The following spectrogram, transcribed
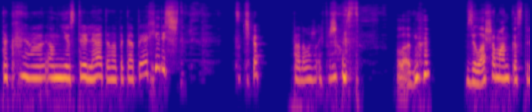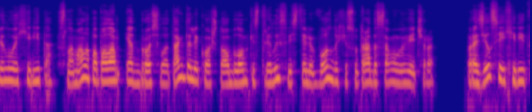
так... Он нее стреляет, она такая, ты охеришь, что ли? Ты чё? Продолжай, пожалуйста. Ладно. Взяла шаманка стрелу Эхирита, сломала пополам и отбросила так далеко, что обломки стрелы свистели в воздухе с утра до самого вечера. Поразился Эхирит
